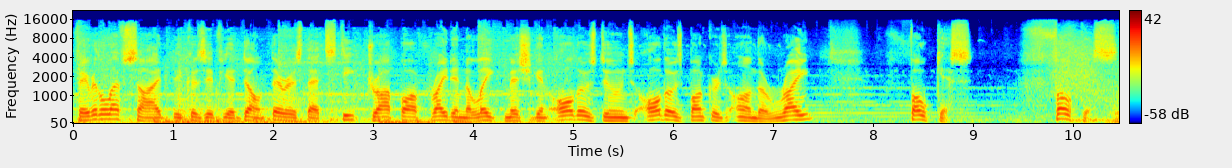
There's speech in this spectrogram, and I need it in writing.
favor the left side because if you don't, there is that steep drop off right into Lake Michigan, all those dunes, all those bunkers on the right. Focus. Focus.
